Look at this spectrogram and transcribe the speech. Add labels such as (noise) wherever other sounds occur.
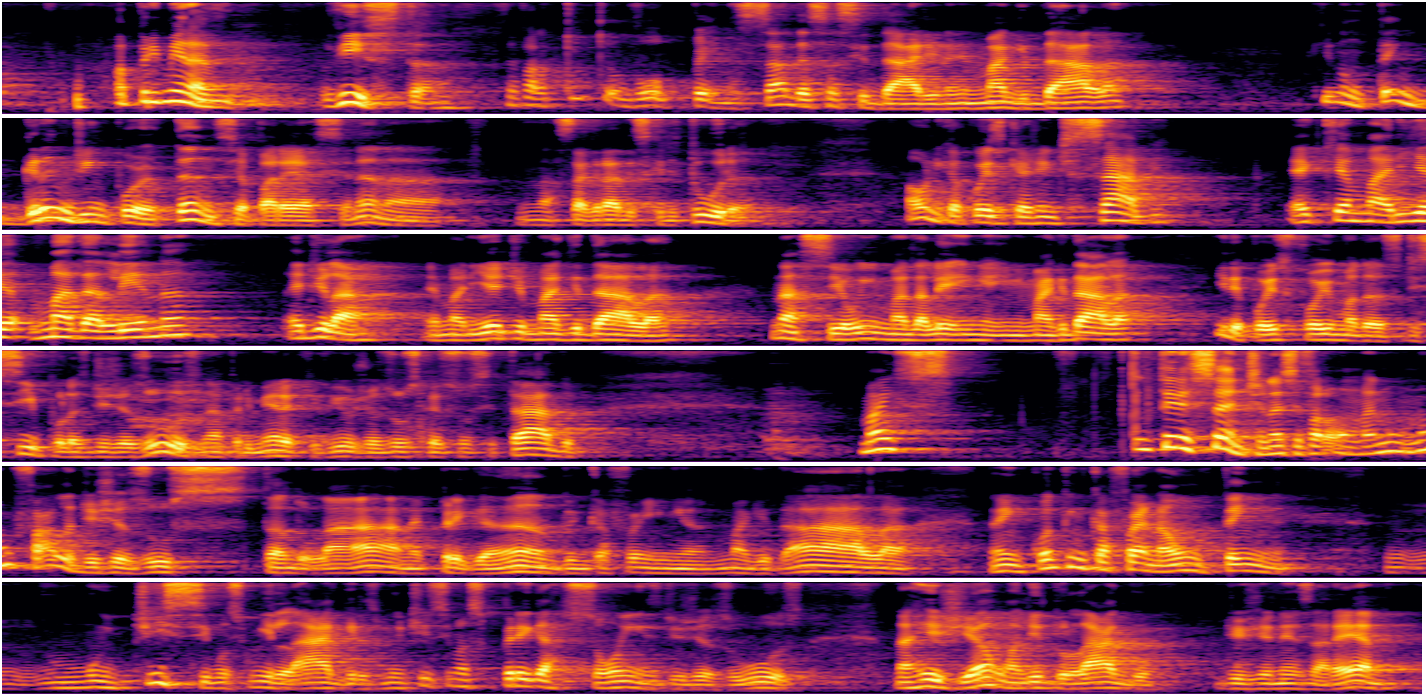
à primeira vista, você fala: o que, que eu vou pensar dessa cidade, né? Magdala, que não tem grande importância, parece, né? na, na Sagrada Escritura. A única coisa que a gente sabe é que a Maria Madalena é de lá, é Maria de Magdala. Nasceu em, Madalena, em Magdala e depois foi uma das discípulas de Jesus, né? a primeira que viu Jesus ressuscitado. Mas interessante, né? Você fala, mas não, não fala de Jesus estando lá, né, pregando em, em Magdala, né? enquanto em Cafarnaum tem hum, muitíssimos milagres, muitíssimas pregações de Jesus. Na região ali do lago de Genezaré,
